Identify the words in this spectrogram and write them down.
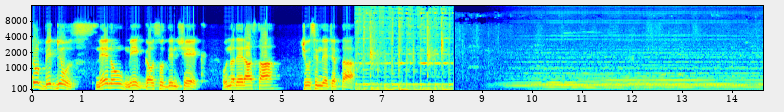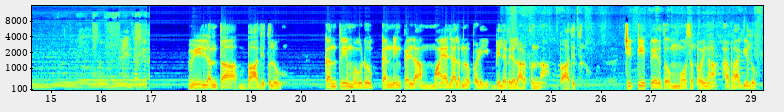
టు బిగ్ న్యూస్. నేను మీ గౌసుద్దీన్ షేక్. ఉన్నదే రాస్తా చూసిందే చెప్తా. వీళ్ళంతా బాధితులు. కంత్రి మొగుడు కన్నింగ్ పెళ్ళ మాయాజాలంలో పడి బిలబిలలాడుతున్న బాధితులు. చిట్టి పేరుతో మోసపోయిన అభాగ్యులు.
